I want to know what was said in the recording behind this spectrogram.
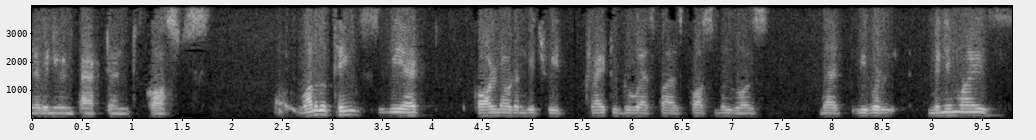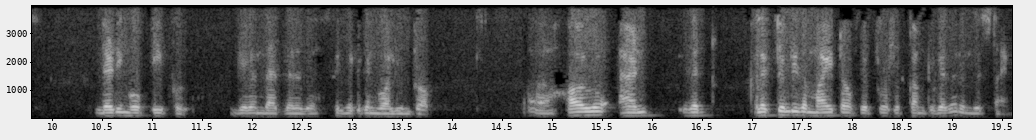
revenue impact and costs, uh, one of the things we had called out and which we tried to do as far as possible was that we will minimize letting go people, given that there is a significant volume drop. Uh, however, and that collectively the might of Wipro should come together in this time.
